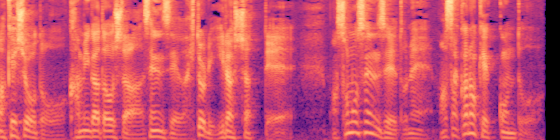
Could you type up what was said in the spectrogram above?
まあ、化粧と髪型をした先生が一人いらっしゃって、まあ、その先生とね、まさかの結婚と。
